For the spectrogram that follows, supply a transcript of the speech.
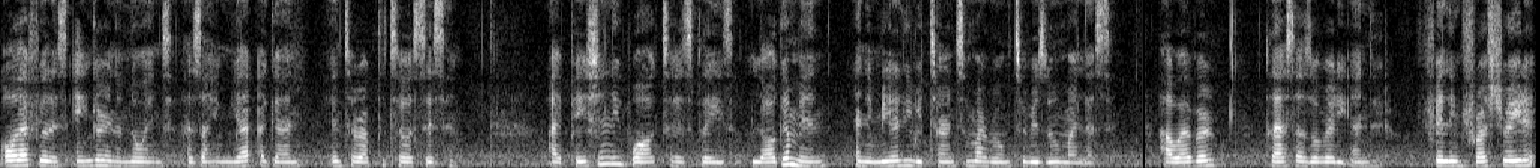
All I feel is anger and annoyance as I am yet again interrupted to assist him. I patiently walk to his place, log him in, and immediately return to my room to resume my lesson. However, class has already ended. Feeling frustrated,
